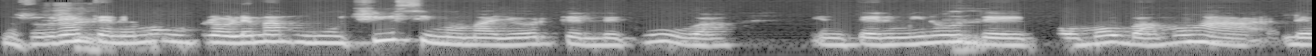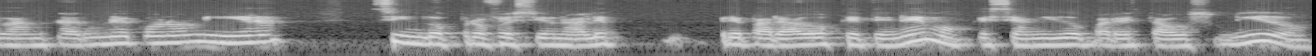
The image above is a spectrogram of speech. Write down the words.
Nosotros sí. tenemos un problema muchísimo mayor que el de Cuba en términos sí. de cómo vamos a levantar una economía sin los profesionales preparados que tenemos, que se han ido para Estados Unidos.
